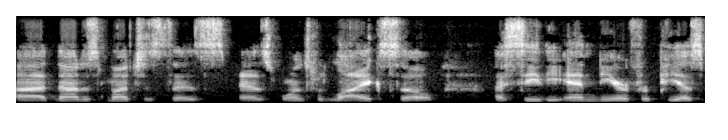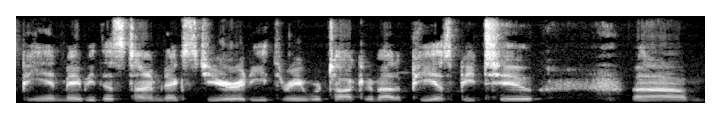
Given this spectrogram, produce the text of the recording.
uh, not as much as, as as ones would like. So I see the end near for PSP, and maybe this time next year at E3 we're talking about a PSP two. Um,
